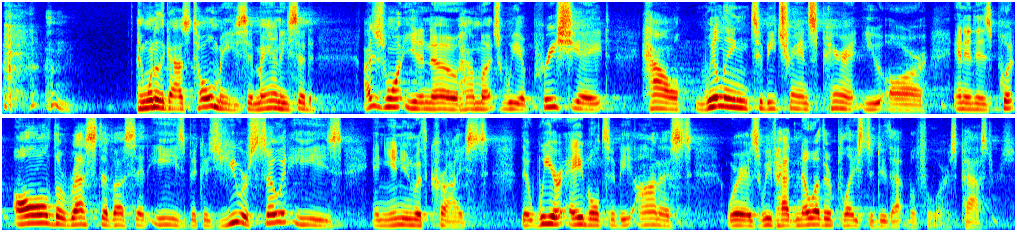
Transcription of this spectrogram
And one of the guys told me, he said, Man, he said, I just want you to know how much we appreciate how willing to be transparent you are. And it has put all the rest of us at ease because you are so at ease in union with Christ that we are able to be honest, whereas we've had no other place to do that before as pastors.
